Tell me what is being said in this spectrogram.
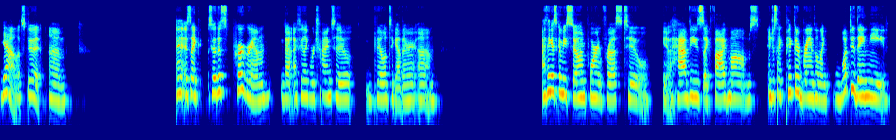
Yeah let's do it. Um it's like so this program that i feel like we're trying to build together um i think it's going to be so important for us to you know have these like five moms and just like pick their brains on like what do they need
